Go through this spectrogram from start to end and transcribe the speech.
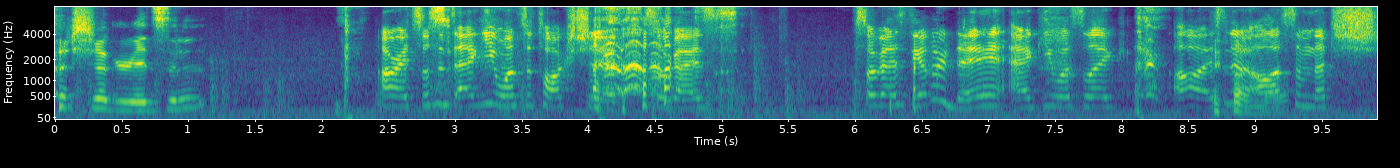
the sugar incident. All right. So since Aggy wants to talk shit, so guys, so guys, the other day Aggy was like, "Oh, isn't Oh, it no. awesome that sh-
